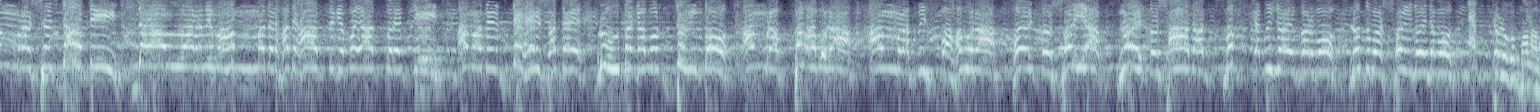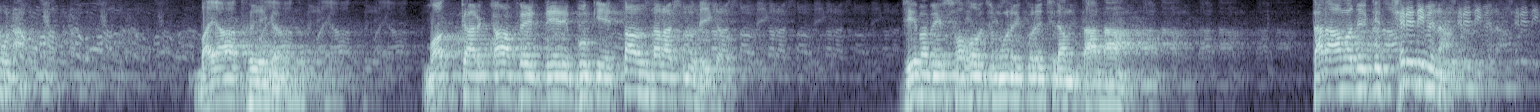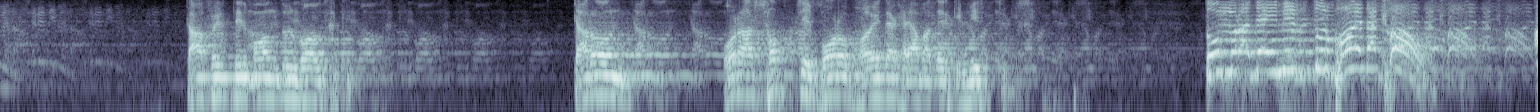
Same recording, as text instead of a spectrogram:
আমরা সে জাতি যারা আল্লাহ নবী মুহাম্মাদের হাতে হাত থেকে বায়াত করেছি, আমাদের দেহের সাথে রূহ থাকা পর্যন্ত আমরা পালাবো না, আমরা পিছপা হব না। হয়তো শরিয়াত, নয়তো শাহাদাত, মক্কা বিজয় করব, নতুবা শহীদ হয়ে যাব, একটা লোক পালাবো না। বায়াত হয়ে গেল। মক্কার কাফেরদের বুকে চালচালা শুরু হয়ে গেল। যেভাবে সহজ মনে করেছিলাম তা না। তারা আমাদেরকে ছেড়ে দিবে না। কাফেরদের মন দুর্বল থাকে। কারণ ওরা সবচেয়ে বড় ভয় দেখায় আমাদেরকে মৃত্যু তোমরা যে মৃত্যুর ভয় দেখাও,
